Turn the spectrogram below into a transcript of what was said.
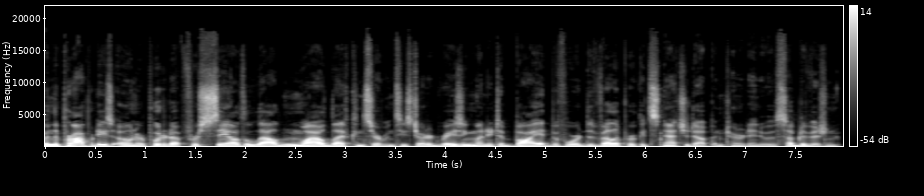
When the property's owner put it up for sale, the Loudoun Wildlife Conservancy started raising money to buy it before a developer could snatch it up and turn it into a subdivision.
